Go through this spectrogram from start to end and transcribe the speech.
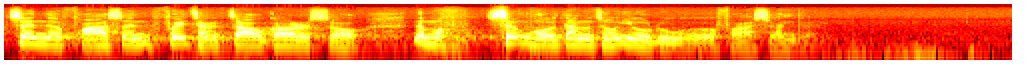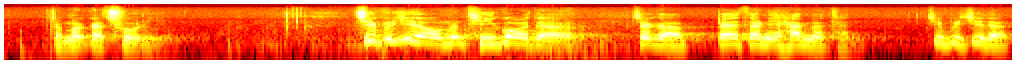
真的发生非常糟糕的时候，那么生活当中又如何发生的？怎么个处理？记不记得我们提过的这个 Bethany Hamilton？记不记得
